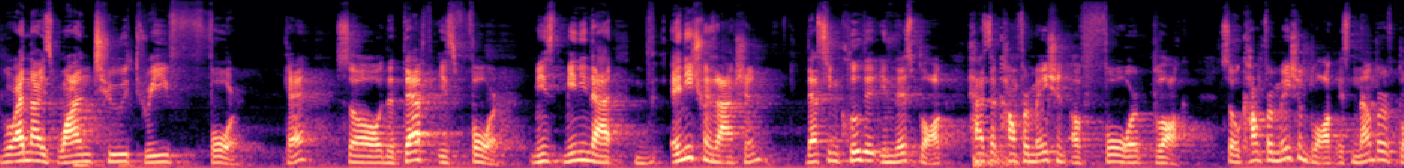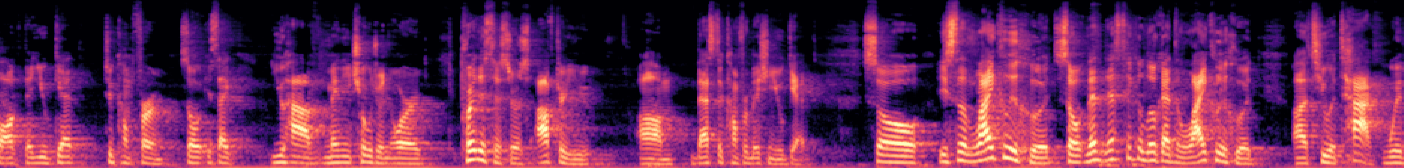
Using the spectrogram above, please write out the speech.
right now is one, two, three, four. Okay, so the depth is four, means meaning that any transaction that's included in this block has a confirmation of four block. So confirmation block is number of block that you get to confirm. So it's like you have many children or predecessors after you. Um, that's the confirmation you get. So it's the likelihood. So let, us take a look at the likelihood uh, to attack with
